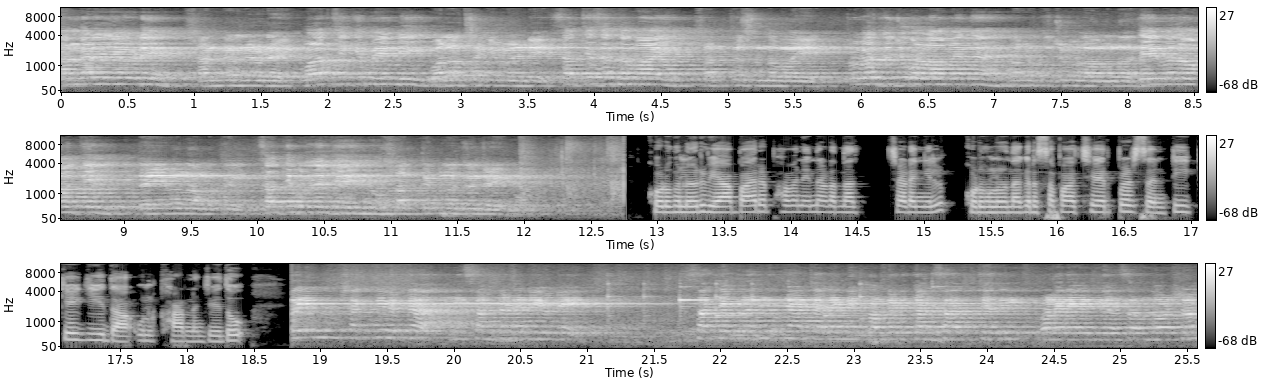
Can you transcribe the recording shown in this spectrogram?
സംഘടനയുടെ സംഘടനയുടെ വളർച്ചയ്ക്കും വേണ്ടി വളർച്ചയ്ക്കും വേണ്ടി സത്യസന്ധമായി സത്യസന്ധമായി പ്രവർത്തിച്ചു കൊള്ളാമെന്ന് പ്രവർത്തിച്ചു കൊള്ളാമെന്ന് ദൈവനാമത്തിൽ ദൈവനാമത്തിൽ സത്യപ്രതിജ്ഞ ചെയ്യുന്നു. സത്യപ്രതിജ്ഞ ചെയ്യുന്നു. കൊടുങ്ങല്ലൂർ വ്യാപാര ഭവനിൽ നടന്ന ചടങ്ങിൽ കൊടുങ്ങല്ലൂർ നഗരസഭാ ചെയർപേഴ്സൺ ടി കെ ഗീത ഉദ്ഘാടനം ചെയ്തു. ശക്തിയുറ്റ ഈ സംഘടനയുടെ സത്യപ്രതിജ്ഞാ ചടങ്ങിൽ പങ്കെടുക്കാൻ സാധിച്ചതിൽ വളരെയധികം സന്തോഷം.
